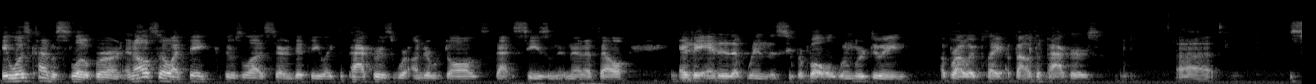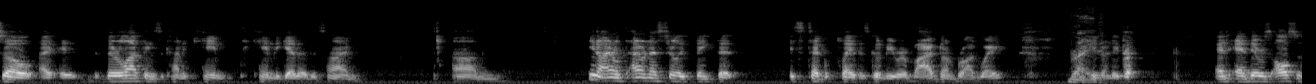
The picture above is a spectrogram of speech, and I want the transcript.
it was kind of a slow burn. And also I think there was a lot of serendipity like the Packers were underdogs that season in the NFL and they ended up winning the Super Bowl when we're doing a Broadway play about the Packers. Uh, so I, it, there are a lot of things that kind of came came together at the time um, you know, I don't I don't necessarily think that it's the type of play that's going to be revived on Broadway. Right. you know, they, and and there was also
